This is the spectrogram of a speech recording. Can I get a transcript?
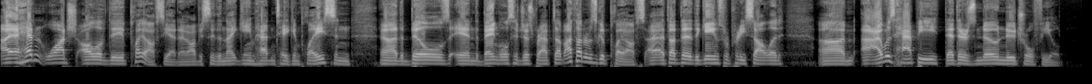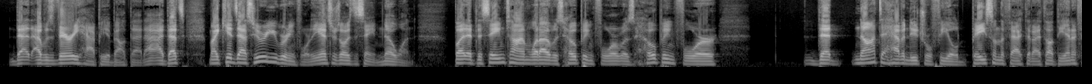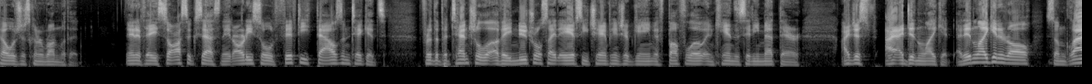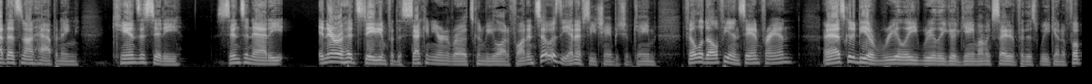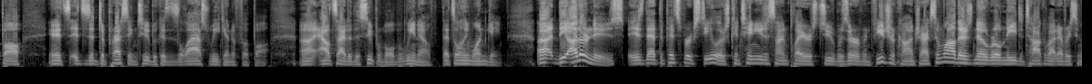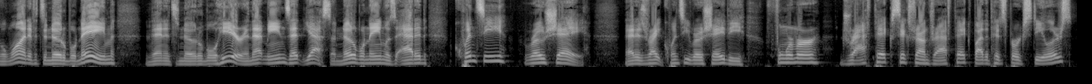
I hadn't watched all of the playoffs yet. And obviously, the night game hadn't taken place, and uh, the Bills and the Bengals had just wrapped up. I thought it was good playoffs. I, I thought the, the games were pretty solid. Um, I was happy that there's no neutral field. That I was very happy about that. I, that's my kids ask, "Who are you rooting for?" The answer is always the same: no one. But at the same time, what I was hoping for was hoping for that not to have a neutral field based on the fact that I thought the NFL was just going to run with it. And if they saw success and they'd already sold 50,000 tickets for the potential of a neutral site AFC championship game if Buffalo and Kansas City met there, I just, I, I didn't like it. I didn't like it at all. So I'm glad that's not happening. Kansas City, Cincinnati, in Arrowhead Stadium for the second year in a row. It's going to be a lot of fun. And so is the NFC Championship game. Philadelphia and San Fran. And that's going to be a really, really good game. I'm excited for this weekend of football, and it's it's depressing too because it's the last weekend of football uh, outside of the Super Bowl. But we know that's only one game. Uh, the other news is that the Pittsburgh Steelers continue to sign players to reserve and future contracts. And while there's no real need to talk about every single one, if it's a notable name, then it's notable here, and that means that yes, a notable name was added: Quincy Roche. That is right, Quincy Roche, the former draft pick, six round draft pick by the Pittsburgh Steelers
